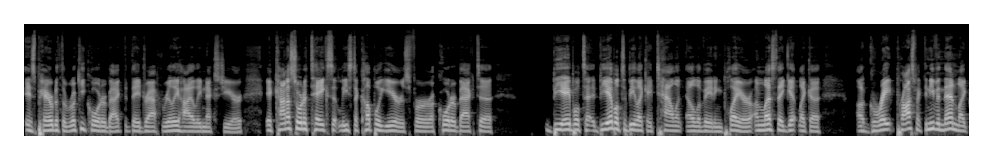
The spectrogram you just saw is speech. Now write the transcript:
is paired with the rookie quarterback that they draft really highly next year. It kind of sort of takes at least a couple years for a quarterback to be able to be able to be like a talent elevating player unless they get like a a great prospect and even then like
